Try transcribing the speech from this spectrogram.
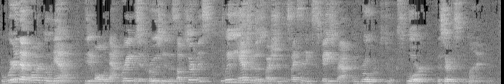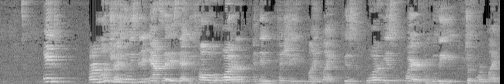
But where did that water go now? Did it all evaporate? Was it frozen in the subsurface? The way we answer those questions is by sending spacecraft and rovers to explore the surface of the planet. And our mantra has always been at NASA is that you follow the water and then potentially you can find life. Because water is required, we believe, to form life.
